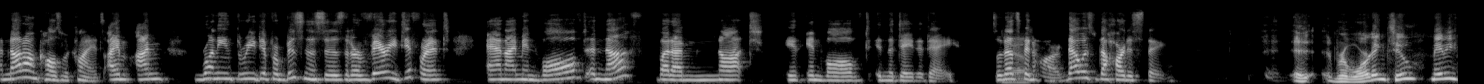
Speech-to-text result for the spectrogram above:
I'm not on calls with clients. I'm I'm running three different businesses that are very different, and I'm involved enough, but I'm not in, involved in the day to day. So that's yeah. been hard. That was the hardest thing. It, rewarding too, maybe.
